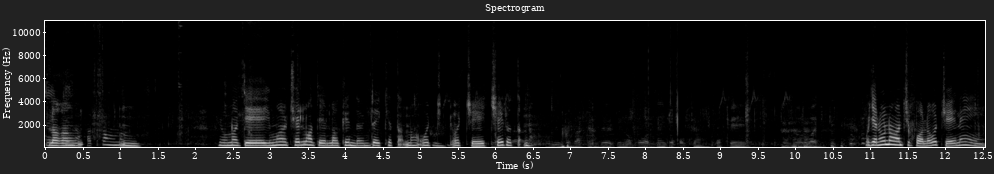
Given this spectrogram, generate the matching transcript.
Lo con- ừ. Dùng nó chê nhưng mà chết lo chê lo cái nền đây kia tận nó ô ô chê, chết rồi tận nó. Bây giờ nó nó chỉ bỏ là ô chế này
